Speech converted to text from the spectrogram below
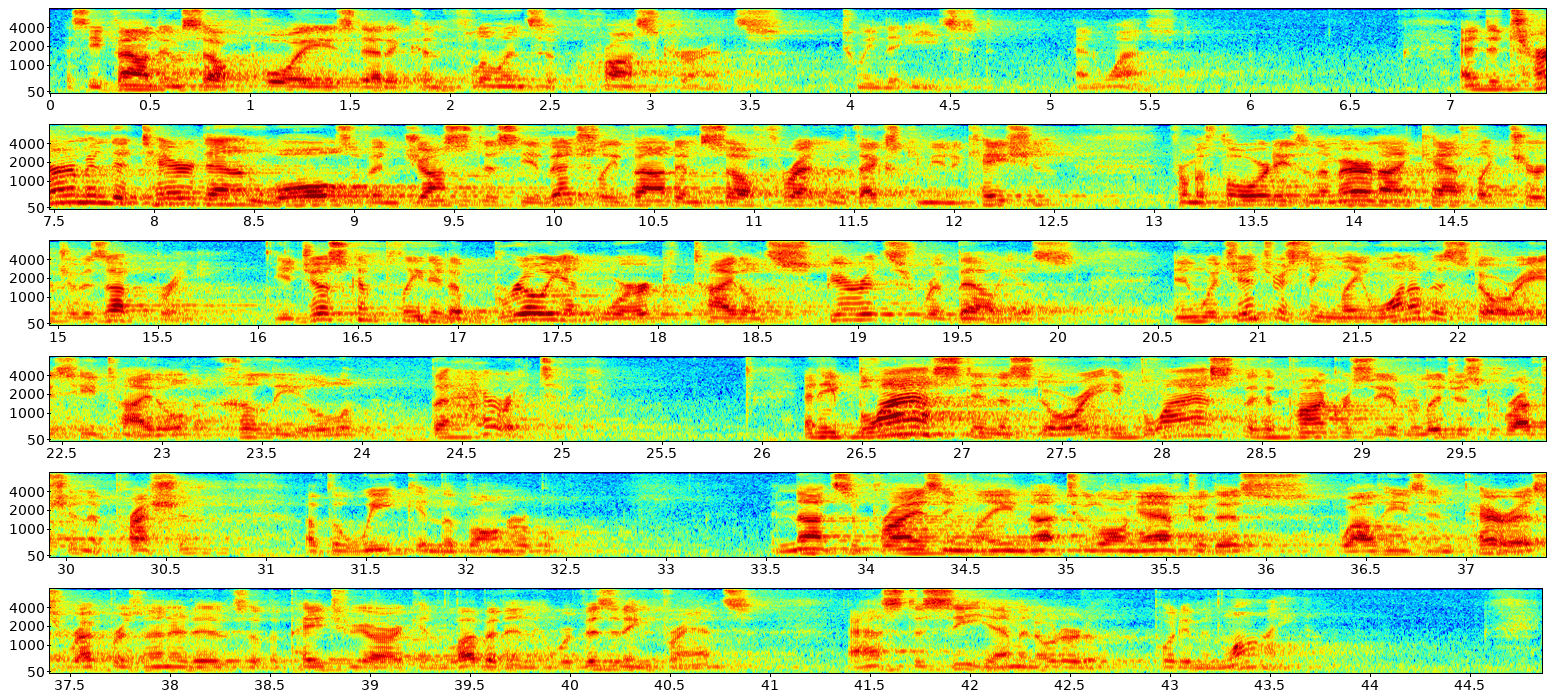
as he found himself poised at a confluence of cross currents between the East and West. And determined to tear down walls of injustice, he eventually found himself threatened with excommunication from authorities in the Maronite Catholic Church of his upbringing. He had just completed a brilliant work titled Spirits Rebellious, in which, interestingly, one of the stories he titled Khalil the Heretic. And he blasts in the story, he blasts the hypocrisy of religious corruption, oppression of the weak and the vulnerable. And not surprisingly, not too long after this, while he's in Paris, representatives of the patriarch in Lebanon who were visiting France asked to see him in order to put him in line.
